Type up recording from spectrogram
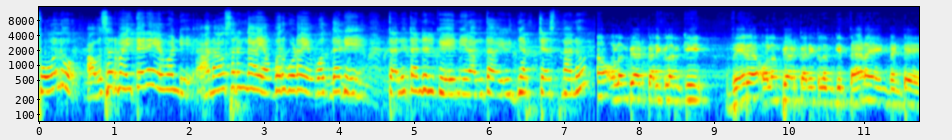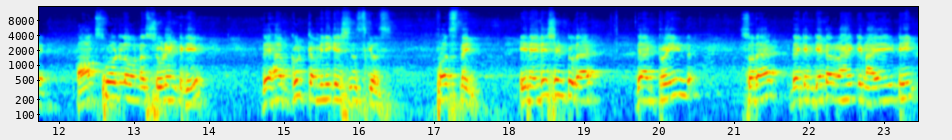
ఫోను అవసరమైతేనే ఇవ్వండి. అనవసరంగా ఎవ్వరు కూడా ఇవ్వద్దని తల్లిదండ్రులకి నేనంతా విజ్ఞప్తి చేస్తున్నాను. ఒలింపియాడ్ కరికులంకి వేరే ఒలింపియాడ్ కరికులంకి తేడా ఏంటంటే ఆక్స్ఫోర్డ్లో ఉన్న స్టూడెంట్కి they have good communication skills first thing In addition to that, they are trained so that they can get a rank in IIT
